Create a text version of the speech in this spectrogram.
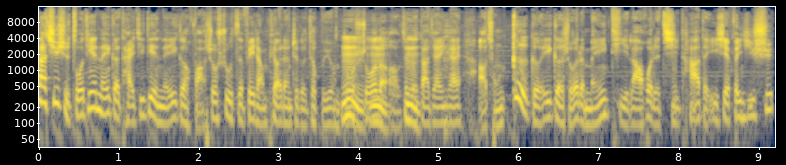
那其实昨天的一个台积电的一个法说数字非常漂亮，这个就不用多说了哦。嗯嗯、这个大家应该啊，从各个一个所谓的媒体啦，或者其他的一些分析师，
